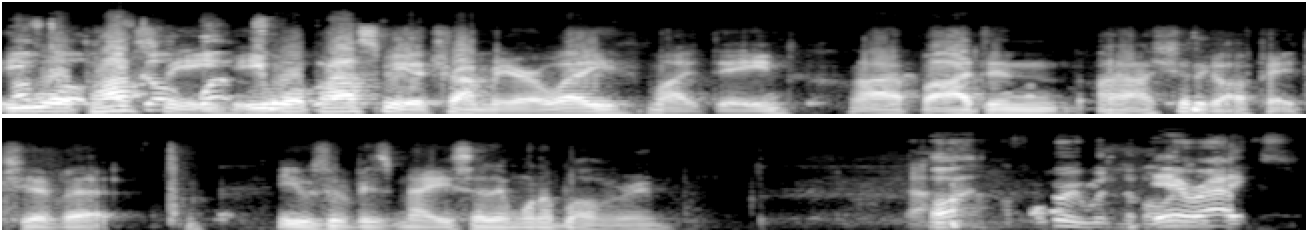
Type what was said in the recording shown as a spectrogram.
He I've walked got- I've past got me. one- He walked past me at Tranmere away, Mike Dean. I, but I didn't. I, I should have got a picture of it. He was with his mates. I didn't want to bother him. I, I- probably wouldn't have here, minded. Alex.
